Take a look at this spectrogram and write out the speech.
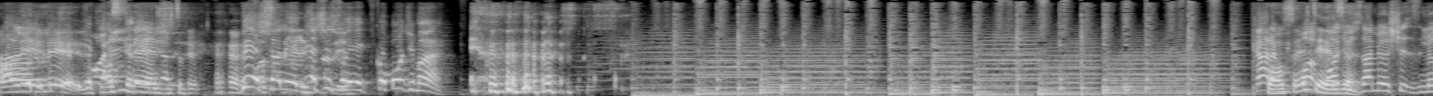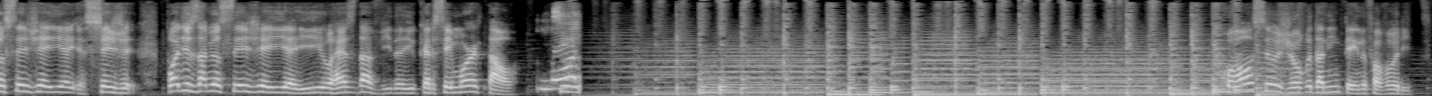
Olha, Lê, já faz crédito. Deixa, Lê, deixa isso aí, que ficou bom demais. Cara, Com certeza. pode usar meu, meu CGI aí. CG, pode usar meu CGI aí o resto da vida aí. Eu quero ser imortal. Lógico. Qual o seu jogo da Nintendo favorito?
